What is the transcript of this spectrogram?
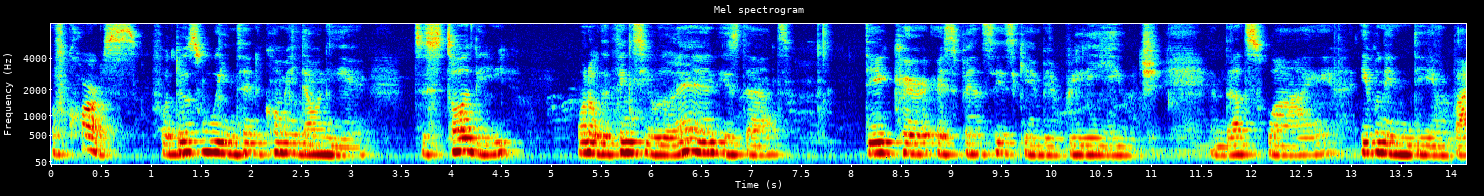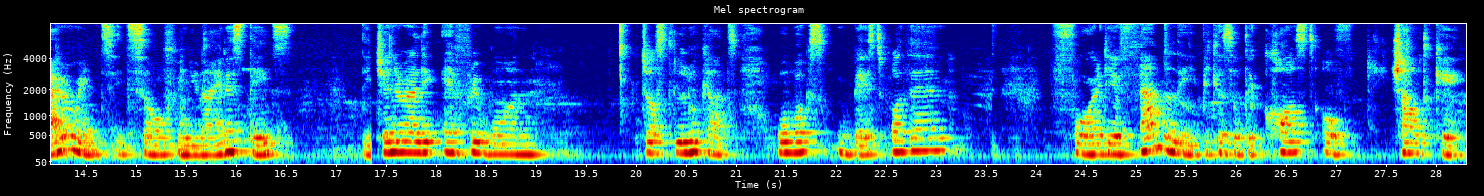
of course for those who intend coming down here to study one of the things you will learn is that daycare expenses can be really huge. And that's why even in the environment itself in the united states generally everyone just look at what works best for them for their family because of the cost of childcare.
